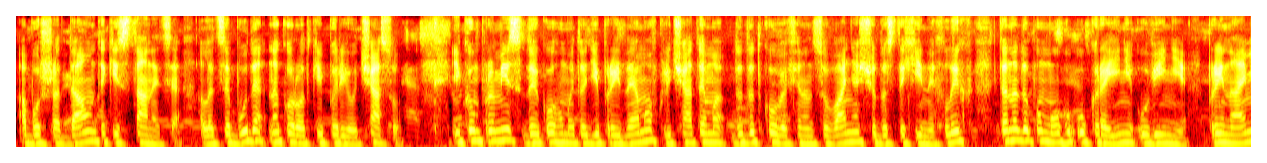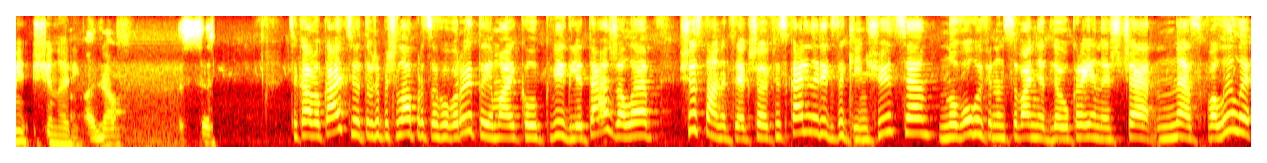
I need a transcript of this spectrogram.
або шатдаун таки станеться, але це буде на короткий період часу. І компроміс, до якого ми тоді прийдемо, включатиме додаткове фінансування щодо стихійних лих та на допомогу Україні у війні, принаймні ще на рік. Цікаво, Катю, ти вже почала про це говорити. і Майкл Квіглі теж. Але що станеться, якщо фіскальний рік закінчується, нового фінансування для України ще не схвалили?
